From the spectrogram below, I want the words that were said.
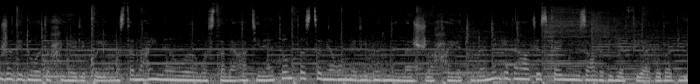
نجدد تحية لكل مستمعينا ومستمعاتنا. أنتم تستمعون لبرنامج حياتنا من إذاعة سكاي نيوز عربية في أبو ظبي.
